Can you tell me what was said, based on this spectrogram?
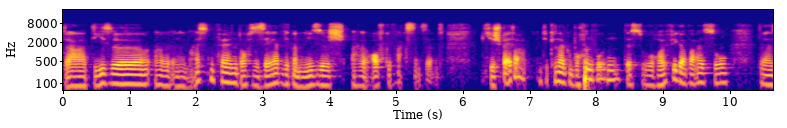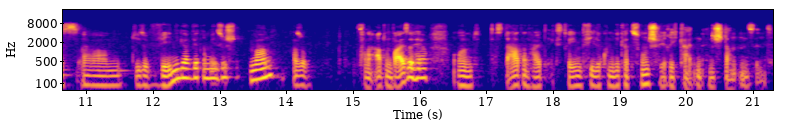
da diese äh, in den meisten Fällen doch sehr vietnamesisch äh, aufgewachsen sind. Je später die Kinder geboren wurden, desto häufiger war es so, dass ähm, diese weniger vietnamesisch waren, also von der Art und Weise her, und dass da dann halt extrem viele Kommunikationsschwierigkeiten entstanden sind.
